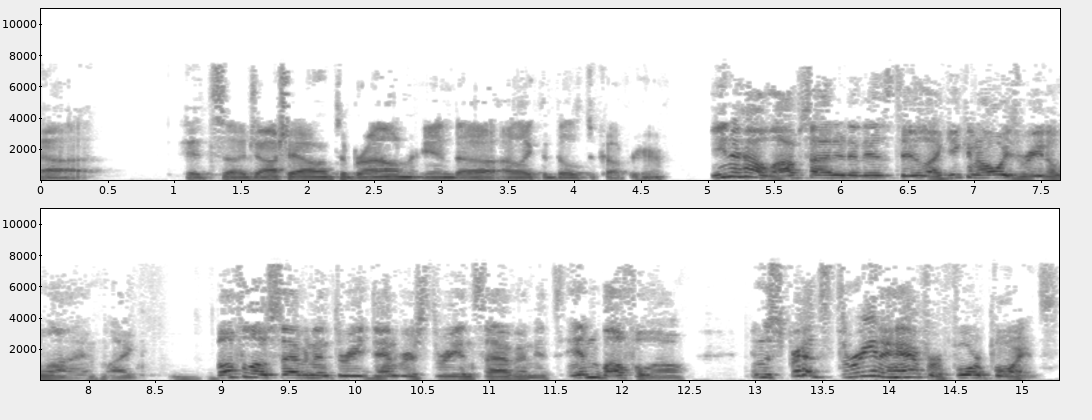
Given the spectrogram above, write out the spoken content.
uh, it's uh, Josh Allen to Brown, and uh, I like the Bills to cover here. You know how lopsided it is too. Like you can always read a line. Like Buffalo seven and three, Denver's three and seven. It's in Buffalo, and the spread's three and a half or four points.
